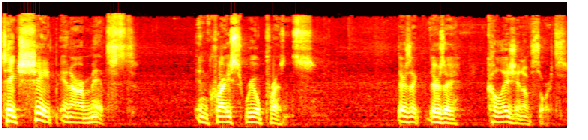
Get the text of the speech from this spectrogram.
takes shape in our midst in Christ's real presence. There's a, there's a collision of sorts.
